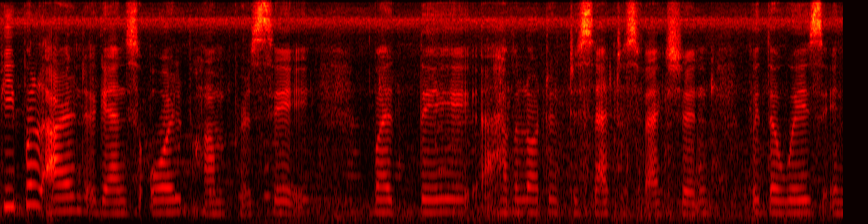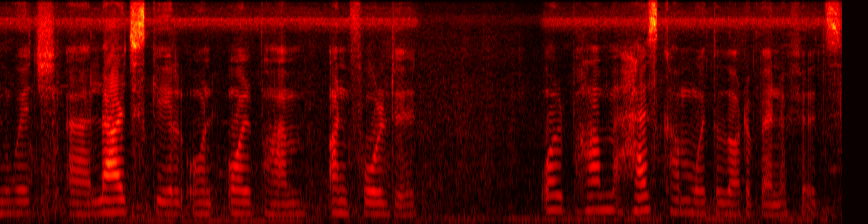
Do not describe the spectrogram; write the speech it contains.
People aren't against oil palm per se, but they have a lot of dissatisfaction with the ways in which uh, large-scale oil palm unfolded. Oil palm has come with a lot of benefits.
